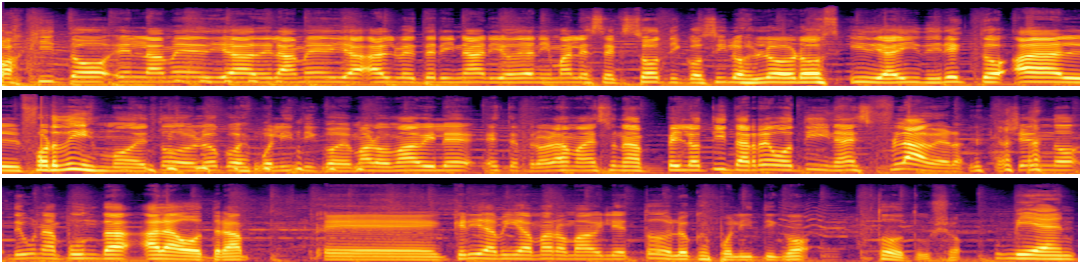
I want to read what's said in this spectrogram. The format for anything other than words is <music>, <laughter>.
Guasquito en la media, de la media al veterinario de animales exóticos y los loros, y de ahí directo al Fordismo de todo loco es político de Maro Mabile. Este programa es una pelotita rebotina, es Flaver, yendo de una punta a la otra. Eh, querida amiga Maro Amable, todo loco es político, todo tuyo. Bien.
